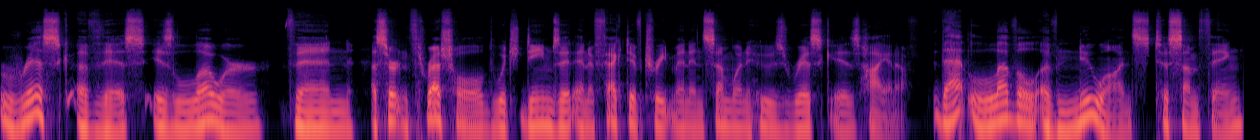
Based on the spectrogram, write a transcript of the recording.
risk of this is lower than a certain threshold which deems it an effective treatment in someone whose risk is high enough. That level of nuance to something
